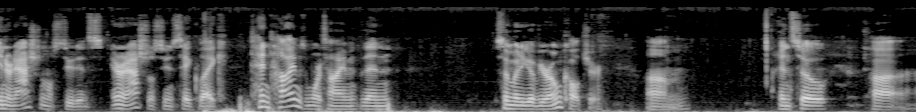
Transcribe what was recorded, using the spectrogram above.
international students, international students take like ten times more time than somebody of your own culture. Um, and so uh,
